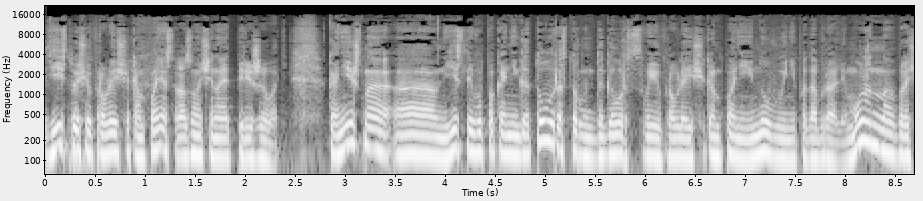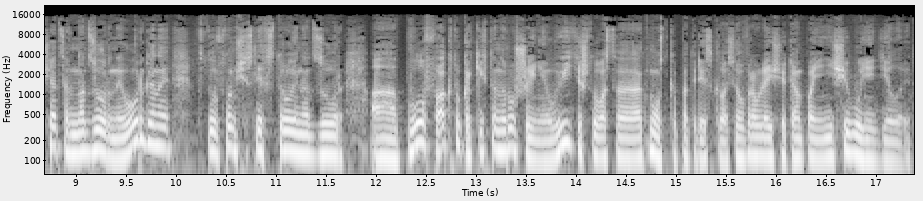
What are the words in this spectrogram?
действующая управляющая компания сразу начинает переживать. Конечно, а, если вы пока не готовы расторгнуть договор со своей управляющей компанией и новую не подобрали, можно обращаться в надзорные органы, в том числе в стройнадзор, а, по факту каких-то нарушений. Вы видите, что у вас отмостка потрескалась, а управляющая компания ничего не делает.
